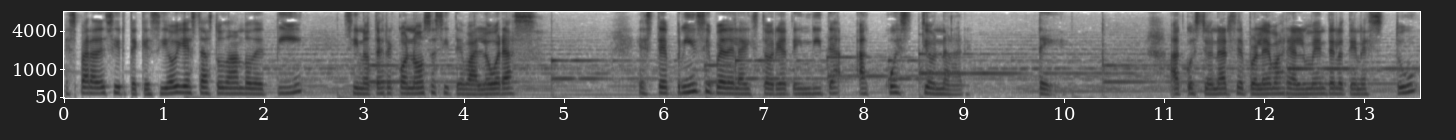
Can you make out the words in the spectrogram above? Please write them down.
es para decirte que si hoy estás dudando de ti, si no te reconoces y te valoras, este príncipe de la historia te invita a cuestionarte a cuestionar si el problema realmente lo tienes tú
